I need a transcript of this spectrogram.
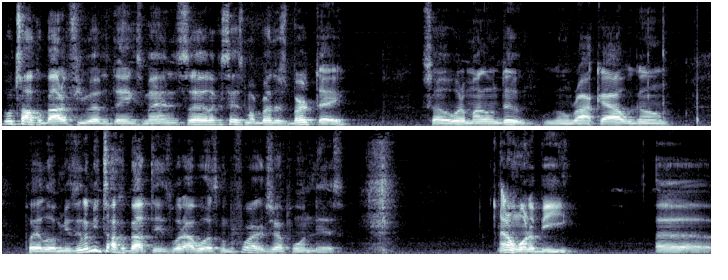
we'll talk about a few other things, man. It's uh, like I said, it's my brother's birthday. So what am I gonna do? We're gonna rock out. We're gonna play a little music. Let me talk about this. What I was before I jump on this. I don't want to be, uh,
